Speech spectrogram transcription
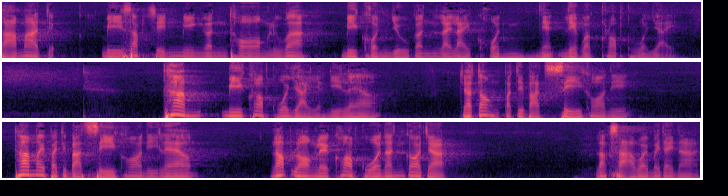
สามารถมีทรัพย์สินมีเงินทองหรือว่า มีคนอยู่กันหลาย ๆ คนเนี่ยเรียกว่าครอบครัวใหญ่ ถ้ามีครอบครัวใหญ่อย่างนี้แล้ว จะต้องปฏิบัติสี่ข้อนี้ ถ้าไม่ปฏิบัติสี่ข้อนี้แล้ว รับรองเลยครอบครัวนั้นก็จะรักษาไว้ไม่ได้นาน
